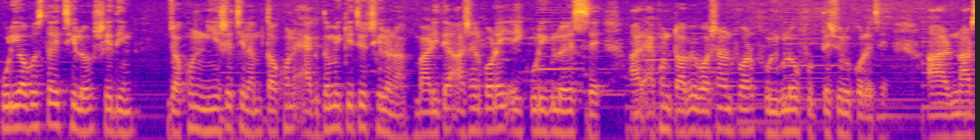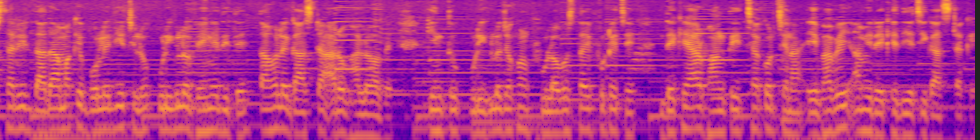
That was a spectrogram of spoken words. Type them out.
কুড়ি অবস্থায় ছিল সেদিন যখন নিয়ে এসেছিলাম তখন একদমই কিছু ছিল না। বাড়িতে আসার পরেই এই কুড়িগুলো এসছে আর এখন টবে বসানোর পর ফুলগুলোও ফুটতে শুরু করেছে। আর নার্সারির দাদা আমাকে বলে দিয়েছিল কুড়িগুলো ভেঙে দিতে, তাহলে গাছটা আরও ভালো হবে। কিন্তু কুড়িগুলো যখন ফুল অবস্থায় ফুটেছে, দেখে আর ভাঙতে ইচ্ছা করছে না, এভাবেই আমি রেখে দিয়েছি গাছটাকে।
